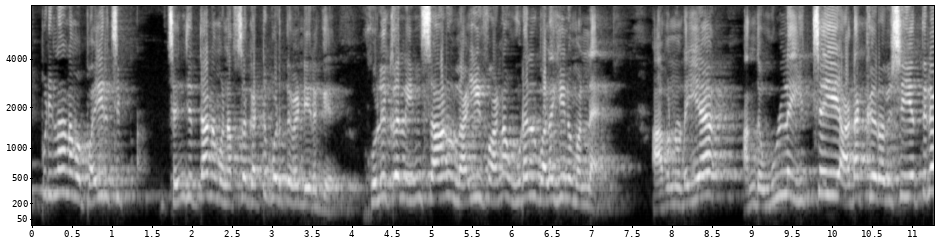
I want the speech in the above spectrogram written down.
இப்படிலாம் நம்ம பயிற்சி செஞ்சு தான் நம்ம நப்சை கட்டுப்படுத்த வேண்டியிருக்கு. குலுக்கல் இன்சானும் லைஃபான உடல் பலகீனம் அல்ல. அவனுடைய அந்த உள்ள இச்சையை அடக்குற விஷயத்திலே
